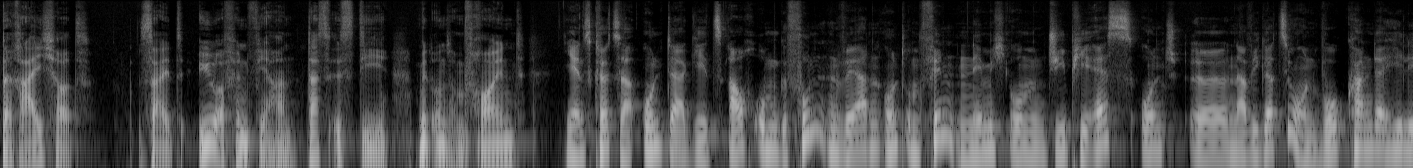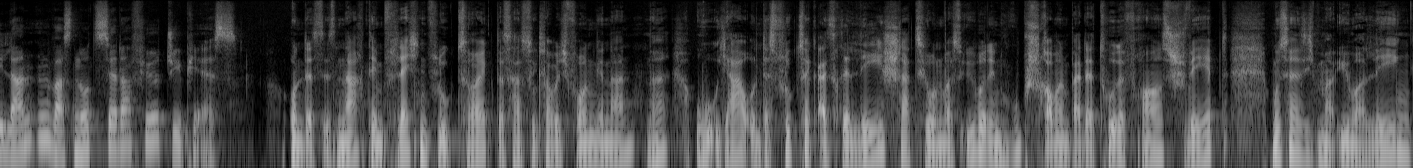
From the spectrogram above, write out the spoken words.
bereichert seit über fünf Jahren. Das ist die mit unserem Freund Jens Klötzer. Und da geht es auch um gefunden werden und um finden, nämlich um GPS und äh, Navigation. Wo kann der Heli landen? Was nutzt er dafür? GPS. Und das ist nach dem Flächenflugzeug, das hast du, glaube ich, vorhin genannt. Ne? Oh ja, und das Flugzeug als Relaisstation, was über den Hubschraubern bei der Tour de France schwebt, muss man sich mal überlegen,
